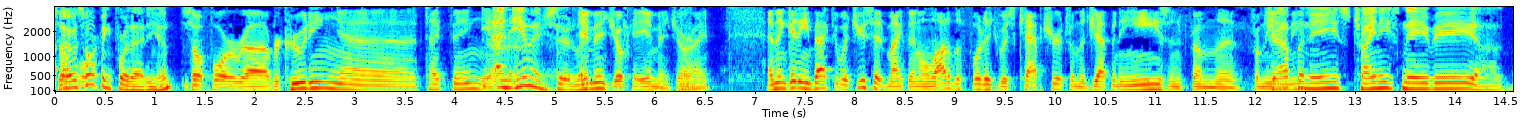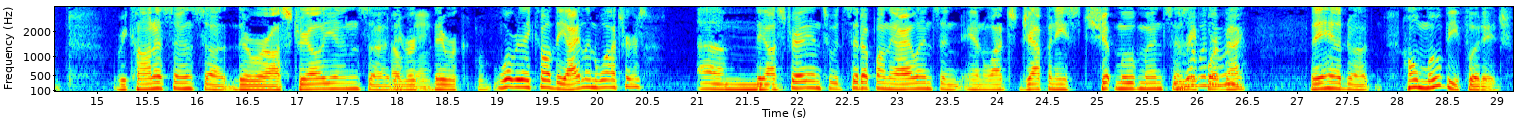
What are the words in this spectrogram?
So I was for, hoping for that, Ian. So for uh, recruiting uh, type thing, yeah, an image certainly. Image, okay, image. All yeah. right. And then getting back to what you said, Mike, then a lot of the footage was captured from the Japanese and from the from the Japanese, enemies? Chinese Navy, uh, reconnaissance. Uh, there were Australians. Uh, they okay. were they were what were they called? The island watchers. Um, the Australians who would sit up on the islands and, and watch Japanese ship movements and report they back. They had uh, home movie footage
